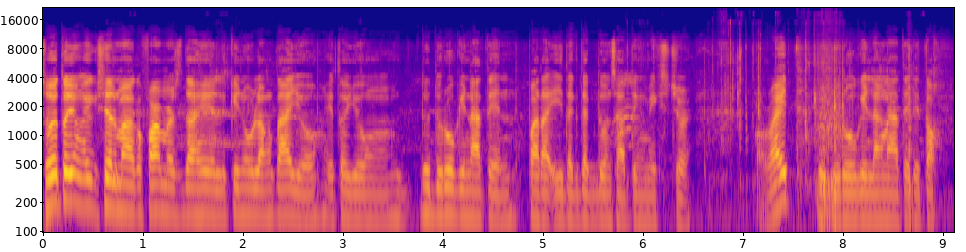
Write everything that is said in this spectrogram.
So ito yung eggshell mga ka-farmers dahil kinulang tayo, ito yung dudurugin natin para idagdag doon sa ating mixture. Alright, dudurugin lang natin ito.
